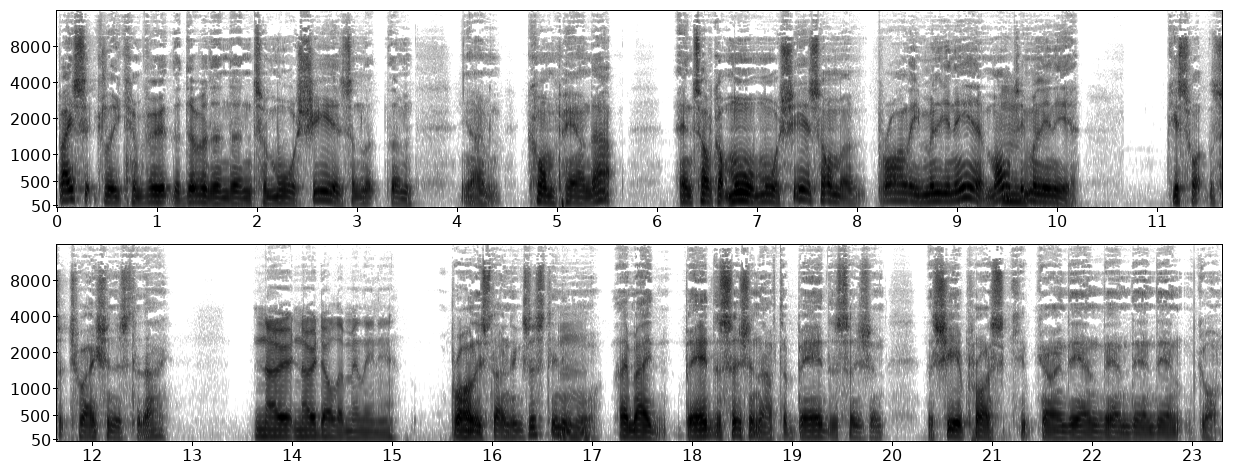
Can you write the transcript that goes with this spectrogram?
basically convert the dividend into more shares and let them, you know, compound up. And so I've got more and more shares. So I'm a Brierley millionaire, multi-millionaire. Guess what the situation is today? No, no dollar millionaire. Brierley's don't exist anymore. They made bad decision after bad decision. The share price kept going down, down, down, down, gone.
